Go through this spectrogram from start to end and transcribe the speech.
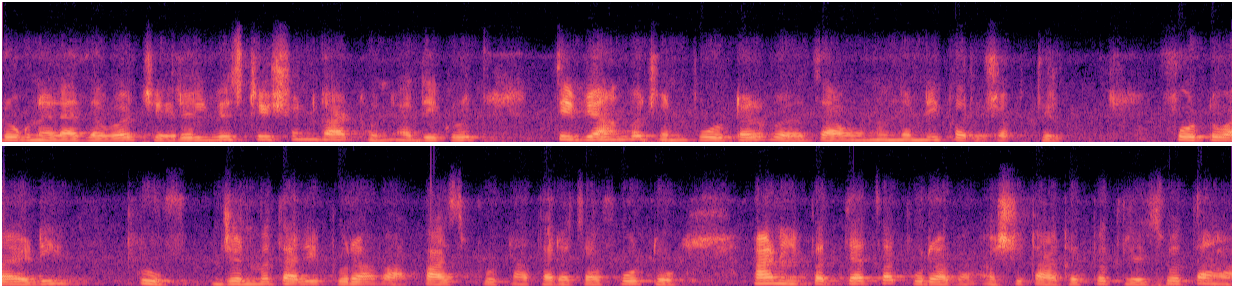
रुग्णालयाजवळचे रेल्वे स्टेशन गाठून अधिकृत दिव्यांगजन पोर्टलवर जाऊन नोंदणी करू शकतील. फोटो आय डी प्रूफ जन्मतारीख पुरावा पासपोर्ट आकाराचा फोटो आणि पत्त्याचा पुरावा अशी कागदपत्रे स्वतः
